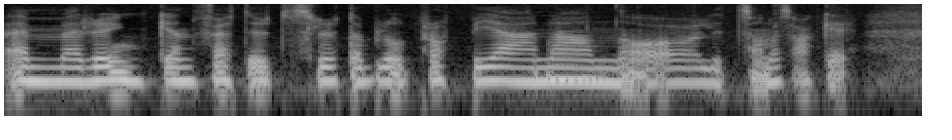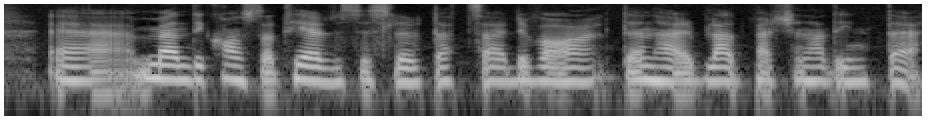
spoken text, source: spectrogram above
MR-röntgen för att utesluta blodpropp i hjärnan Mm. och lite sådana saker. Eh, men det konstaterades till slut att så här, det var, den här bloodpatchen hade inte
